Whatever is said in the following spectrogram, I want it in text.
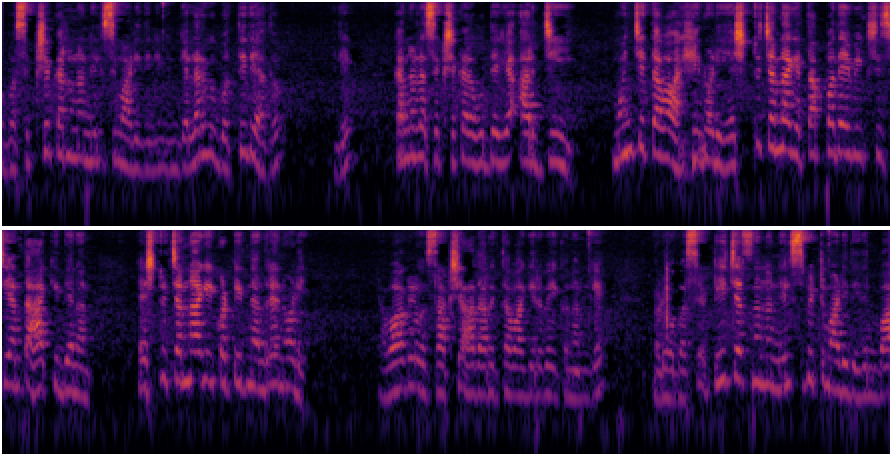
ಒಬ್ಬ ಶಿಕ್ಷಕರನ್ನು ನಿಲ್ಲಿಸಿ ಮಾಡಿದ್ದೀನಿ. ನಿಮಗೆಲ್ಲರಿಗೂ ಗೊತ್ತಿದೆ ಅದು. ಇಲ್ಲಿ ಕನ್ನಡ ಶಿಕ್ಷಕರ ಹುದ್ದೆಗೆ ಅರ್ಜಿ. ಮುಂಚಿತವಾಗಿ ನೋಡಿ, ಎಷ್ಟು ಚೆನ್ನಾಗಿ ತಪ್ಪದೇ ವೀಕ್ಷಿಸಿ ಅಂತ ಹಾಕಿದ್ದೆ ನಾನು. ಎಷ್ಟು ಚೆನ್ನಾಗಿ ಕೊಟ್ಟಿದ್ದೆ ಅಂದರೆ ನೋಡಿ, ಯಾವಾಗಲೂ ಸಾಕ್ಷ್ಯ ಆಧಾರಿತವಾಗಿರಬೇಕು ನಮಗೆ. ನೋಡಿ, ಒಬ್ಬ ಟೀಚರ್ಸ್ನನ್ನು ನಿಲ್ಲಿಸ್ಬಿಟ್ಟು ಮಾಡಿದೆ. ಇದನ್ನು ಬಾ,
